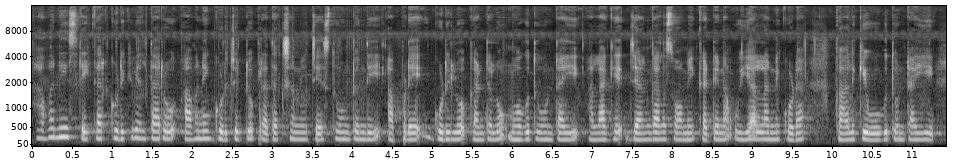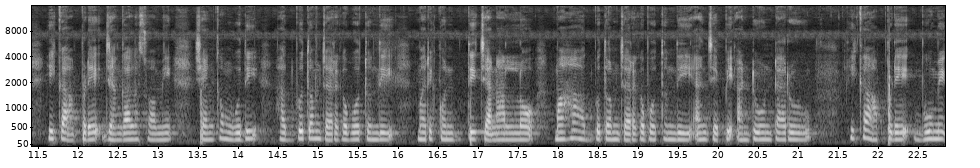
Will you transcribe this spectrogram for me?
అవని శ్రీకర్ గుడికి వెళ్తారు. అవని గుడి చుట్టూ ప్రదక్షిణలు చేస్తూ ఉంటుంది. అప్పుడే గుడిలో గంటలు మోగుతూ ఉంటాయి. అలాగే జంగాల స్వామి కట్టిన ఉయ్యాలన్నీ కూడా గాలికి ఊగుతుంటాయి. ఇక అప్పుడే జంగాల స్వామి శంఖం ఊది అద్భుతం జరగబోతుంది. మరి కొద్ది క్షణాల్లో మహా అద్భుతం జరగబోతుంది అని చెప్పి అంటూ ఉంటారు. ఇక అప్పుడే భూమి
